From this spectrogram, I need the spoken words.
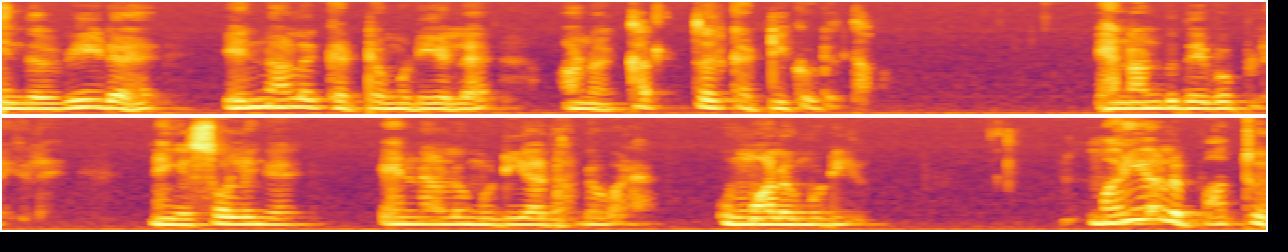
இந்த வீடை என்னால் கட்ட முடியலை ஆனால் கத்தர் கட்டி கொடுத்தான். என் அன்பு தெய்வ பிள்ளைகளை நீங்கள் சொல்லுங்கள் என்னால் முடியாது வர உம்மால் முடியும். மரியாதை பார்த்து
